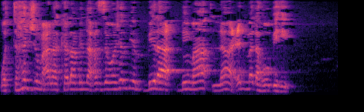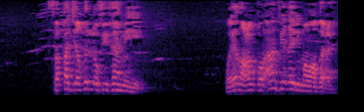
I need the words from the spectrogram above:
والتهجم على كلام الله عز وجل بلا بما لا علم له به. فقد يضل في فهمه. ويضع القرآن في غير مواضعه.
